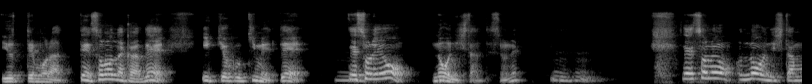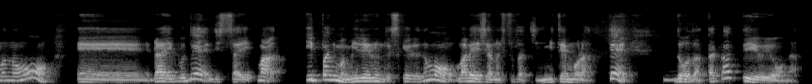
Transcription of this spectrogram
言ってもらってその中で1曲決めてでそれを脳にしたんですよね。うんうんで、その脳にしたものを、えーライブで実際、まあ、一般にも見れるんですけれども、マレーシアの人たちに見てもらって、どうだったかっていうような。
